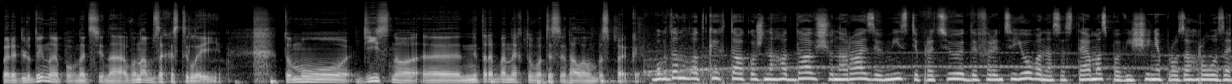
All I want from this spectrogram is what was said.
перед людиною повноцінна, вона б захистила її. Тому дійсно е, не треба нехтувати сигналами безпеки. Богдан Гладких також нагадав, що наразі в місті працює диференційована система сповіщення про загрози.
